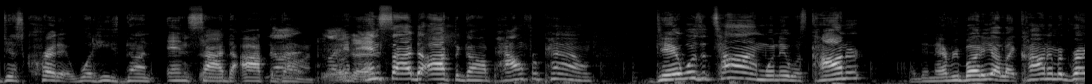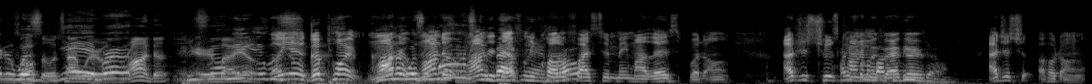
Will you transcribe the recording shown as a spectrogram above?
discredit what he's done inside the octagon. like- and Okay. inside the octagon, pound for pound, there was a time when it was Conor, and then everybody else. Like Conor McGregor There was, was, also a yeah, where it bro. was Ronda and You feel everybody me? else. It Oh yeah, good point. Conor Ronda, was a Ronda, monster Ronda back definitely then, bro. qualifies to make my list, but um, I just choose How Conor McGregor. Khabib, though? I just hold on.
